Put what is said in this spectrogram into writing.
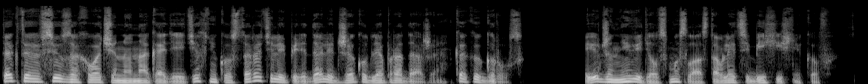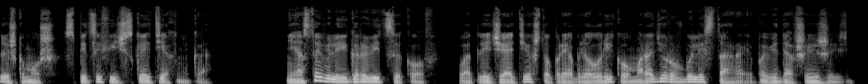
Так-то всю захваченную на Акадии технику старатели передали Джеку для продажи, как и груз. Юджин не видел смысла оставлять себе хищников, слишком уж специфическая техника. Не оставили и гравициклов. В отличие от тех, что приобрел Рико, у мародеров были старые, повидавшие жизнь.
